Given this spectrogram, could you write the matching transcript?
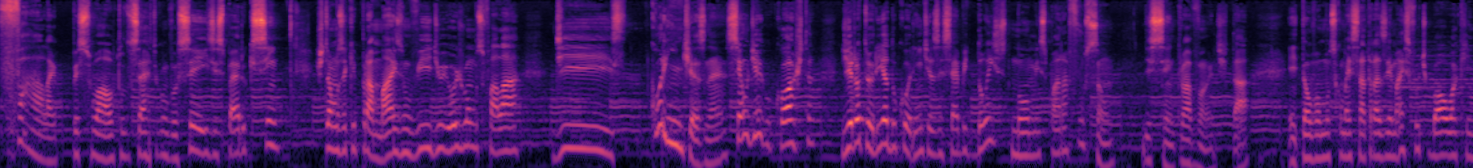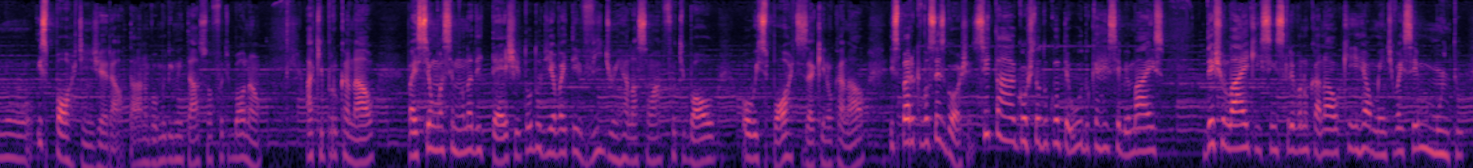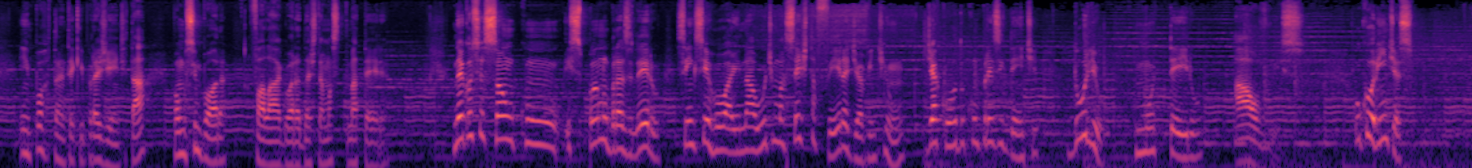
Fala pessoal, tudo certo com vocês? Espero que sim. Estamos aqui para mais um vídeo e hoje vamos falar de Corinthians, né? Sem o Diego Costa, diretoria do Corinthians recebe dois nomes para a função de centroavante, tá? Então vamos começar a trazer mais futebol aqui no esporte em geral, tá? Não vou me limitar só ao futebol não. Aqui pro canal Vai ser uma semana de teste e todo dia vai ter vídeo em relação a futebol ou esportes aqui no canal. Espero que vocês gostem. Se tá gostando do conteúdo, quer receber mais, deixa o like e se inscreva no canal que realmente vai ser muito importante aqui pra gente, tá? Vamos embora falar agora desta matéria. Negociação com hispano brasileiro se encerrou aí na última sexta-feira, dia 21, de acordo com o presidente Dúlio Monteiro Alves. O Corinthians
